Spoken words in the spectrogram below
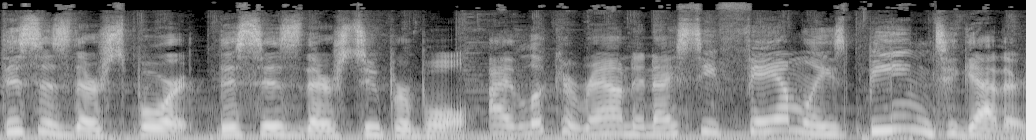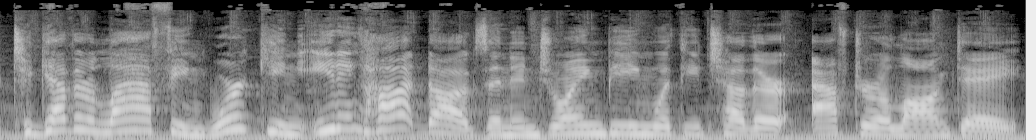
This is their sport. This is their Super Bowl. I look around and I see families being together, together laughing, working, eating hot dogs, and enjoying being with each other after a long day.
